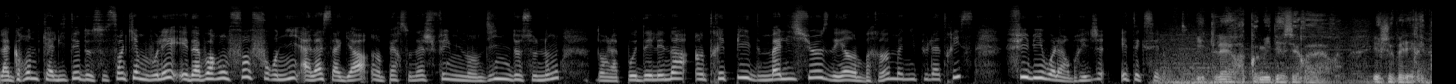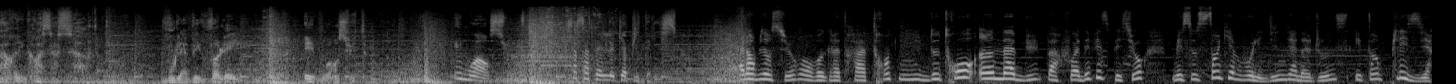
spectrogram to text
La grande qualité de ce cinquième volet est d'avoir enfin fourni à la saga un personnage féminin digne de ce nom. Dans la peau d'Elena, intrépide, malicieuse et un brin manipulatrice, Phoebe Waller-Bridge est excellente. Hitler a commis des erreurs et je vais les réparer grâce à ça. Vous l'avez volé. Et vous ensuite? Et moi ensuite. Ça s'appelle le capitalisme. Alors bien sûr, on regrettera 30 minutes de trop, un abus parfois d'effets spéciaux, mais ce cinquième volet d'Indiana Jones est un plaisir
